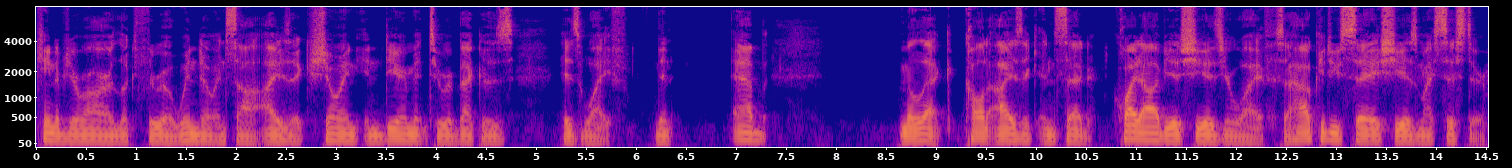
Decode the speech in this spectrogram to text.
king of Gerar, looked through a window and saw Isaac showing endearment to Rebekah's his wife. Then Ab Melech called Isaac and said, Quite obvious she is your wife, so how could you say she is my sister?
